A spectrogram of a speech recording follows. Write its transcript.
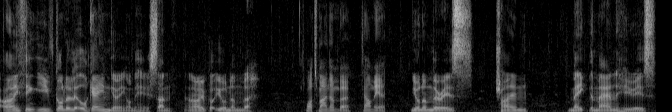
I think you've got a little game going on here, son, and I've got your number. What's my number? Tell me it. Your number is try and make the man who is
